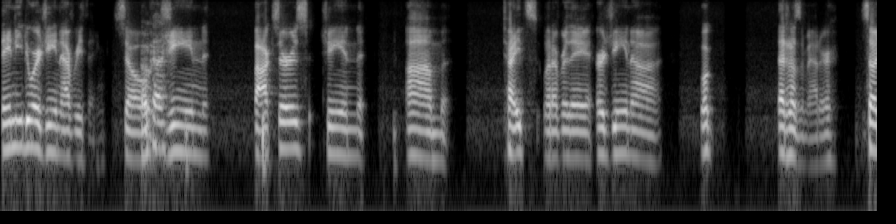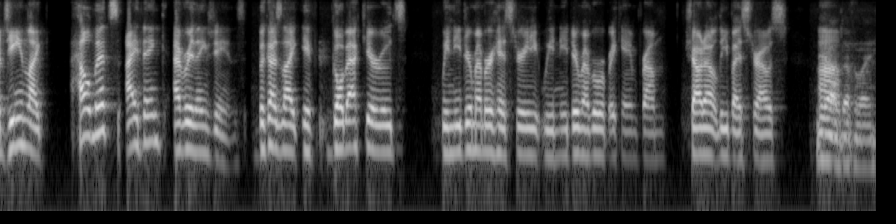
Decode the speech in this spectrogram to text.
they need to wear jean everything. So Okay. jean boxers, jean um tights, whatever they or jean uh what that doesn't matter. So jean like helmets, I think everything's jeans. Because like if go back to your roots, we need to remember history. We need to remember where we came from. Shout out Levi Strauss. Yeah, Um, definitely.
